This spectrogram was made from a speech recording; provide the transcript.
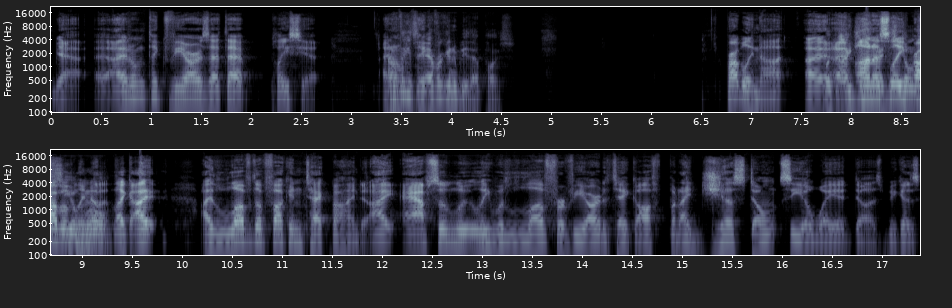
Yeah, I don't think VR is at that place yet. I don't, think it's ever going to be that place. Probably not. I, Like, I I- just- I honestly, a probably not. Like I, I love the fucking tech behind it. I absolutely would love for VR to take off, but I just don't see a way it does because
